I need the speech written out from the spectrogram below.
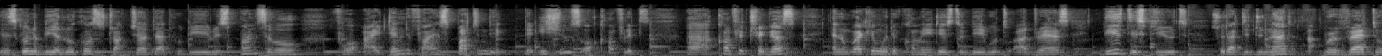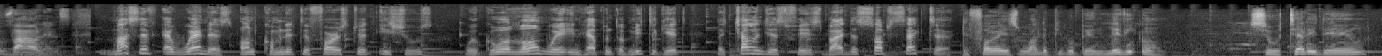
is going to be a local structure that will be responsible for identifying, spotting the, the issues or conflicts, uh, conflict triggers, and working with the communities to be able to address these disputes so that they do not revert to violence. Massive awareness on community forestry issues will go a long way in helping to mitigate the challenges faced by the subsector. The forest is what the people been living on so telling them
